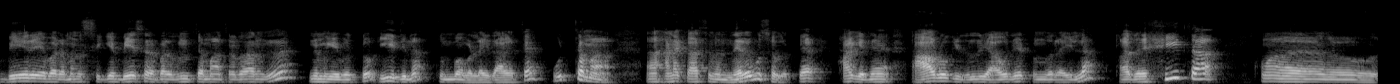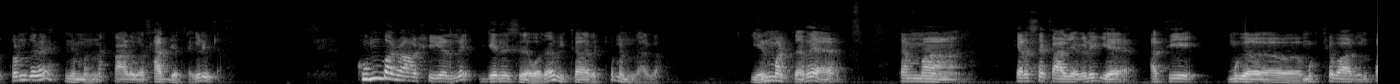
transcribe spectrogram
ಬೇರೆಯವರ ಮನಸ್ಸಿಗೆ ಬೇಸರ ಬರದಂತೆ ಮಾತ್ರ ನಿಮಗೆ ಇವತ್ತು ಈ ದಿನ ತುಂಬ ಒಳ್ಳೆಯದಾಗುತ್ತೆ. ಉತ್ತಮ ಹಣಕಾಸಿನ ನೆರವು ಸಿಗುತ್ತೆ. ಹಾಗೆಯೇ ಆರೋಗ್ಯದಲ್ಲಿ ಯಾವುದೇ ತೊಂದರೆ ಇಲ್ಲ. ಆದರೆ ಶೀತ ತೊಂದರೆ ನಿಮ್ಮನ್ನು ಕಾಡುವ ಸಾಧ್ಯತೆಗಳಿಲ್ಲ ಕುಂಭರಾಶಿಯಲ್ಲಿ ಜನಿಸಿದವರ ವಿಚಾರಕ್ಕೆ ಬಂದಾಗ ಏನು ಮಾಡ್ತಾರೆ, ತಮ್ಮ ಕೆಲಸ ಕಾರ್ಯಗಳಿಗೆ ಅತಿ ಮುಗ ಮುಖ್ಯವಾದಂಥ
